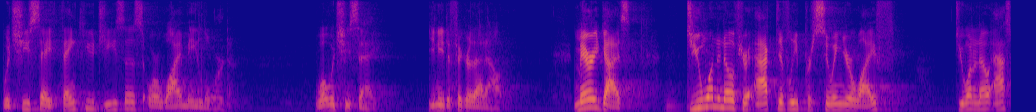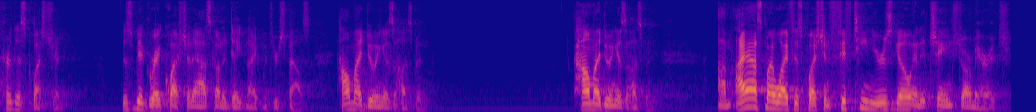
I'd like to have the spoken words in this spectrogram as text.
would she say, Thank you, Jesus, or why me, Lord? What would she say? You need to figure that out. Married guys, do you want to know if you're actively pursuing your wife? Do you want to know? Ask her this question. This would be a great question to ask on a date night with your spouse. How am I doing as a husband? How am I doing as a husband? Um, I asked my wife this question 15 years ago, and it changed our marriage.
